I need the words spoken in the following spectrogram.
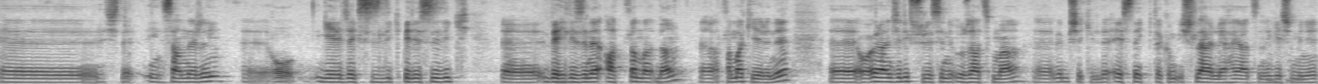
e, işte insanların e, o geleceksizlik, belirsizlik e, dehlizine atlamadan, e, atlamak yerine e, o öğrencilik süresini uzatma e, ve bir şekilde esnek bir takım işlerle hayatını, geçimini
